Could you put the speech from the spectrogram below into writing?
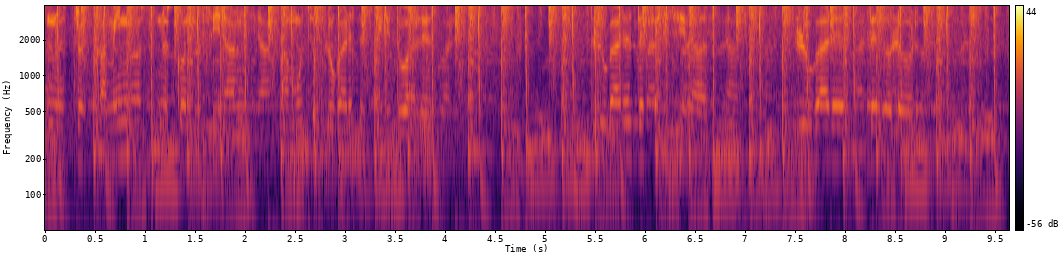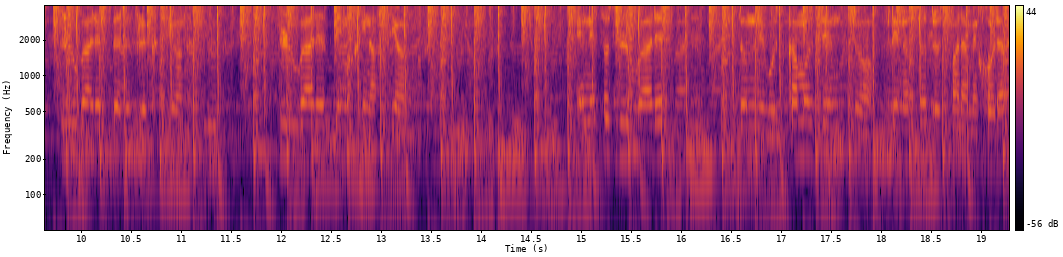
nuestros caminos nos conducirán a muchos lugares espirituales, lugares de felicidad, lugares de dolor, lugares de reflexión, lugares de imaginación. En esos lugares donde buscamos dentro de nosotros para mejorar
